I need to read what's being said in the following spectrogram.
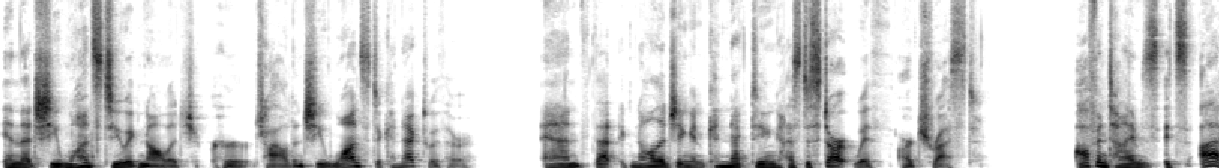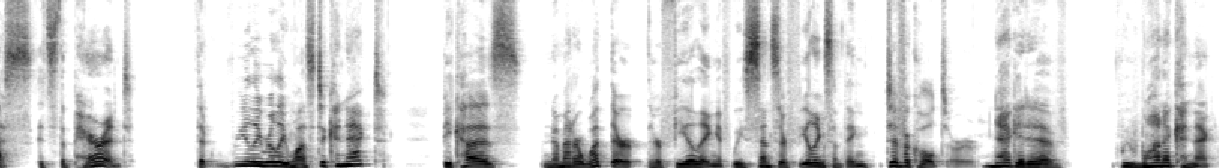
in that she wants to acknowledge her child and she wants to connect with her. And that acknowledging and connecting has to start with our trust. Oftentimes, it's us, it's the parent that really, really wants to connect because no matter what they're, they're feeling, if we sense they're feeling something difficult or negative, we want to connect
